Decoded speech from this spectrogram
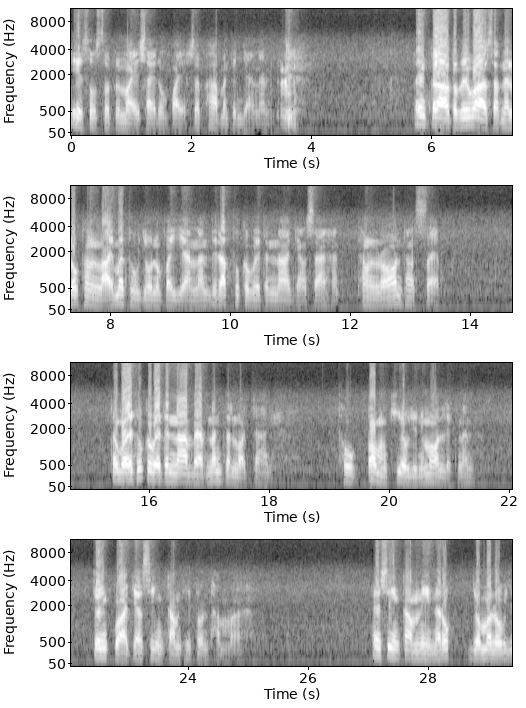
ที่สดๆใหม่ใส่ลงไป สภาพมันเป็นอย่างนั้นท่านกล่าวต่อไปว่าสัตว์ในโลกทั้งหลายเมื่อถูกโยนลงไปอย่างนั้น ได้รับทุกขเวทนาอย่างสาหัส ทั้งร้อนทั้งแสบถ้าเมื่อทุกขเวทนาแบบนั้นตลอดกาลถูกต้มเคี่ยวอยู่ในหม้อเหล็กนั้น จนกว่าจะสิ้นกรรมที่ตนทำมา ให้สิ้นกรรมนี่นรก ยมโลกย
